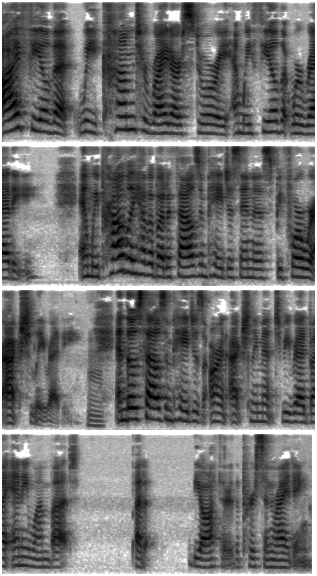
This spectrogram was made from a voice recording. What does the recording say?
i feel that we come to write our story and we feel that we're ready and we probably have about a thousand pages in us before we're actually ready hmm. and those thousand pages aren't actually meant to be read by anyone but but the author the person writing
